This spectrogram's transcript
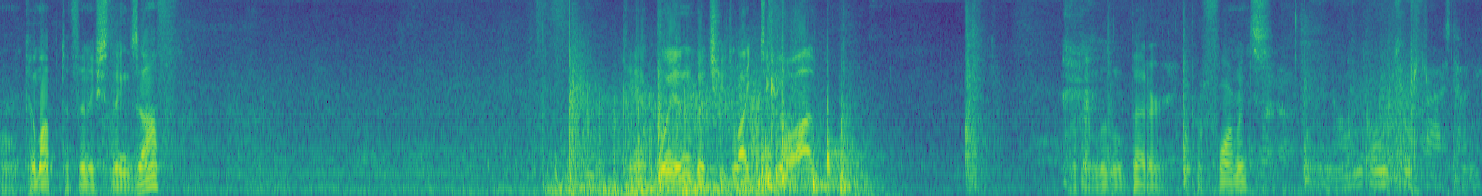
will come up to finish things off. Can't win, but she'd like to go out with a little better performance. No, I'm going too fast, honey.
